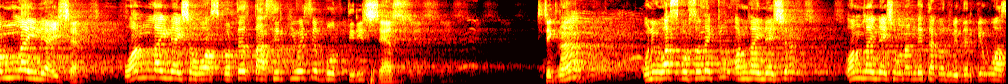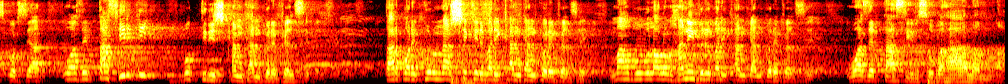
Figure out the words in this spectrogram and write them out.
অনলাইনে আইসা অনলাইনে আইসা ওয়াজ করতে, তাসির কি হয়েছে বত্রিশ শেষ। ঠিক না? উনি ওয়াজ করছেন একটু অনলাইনে আইসা। অনলাইনে এসে ওনার নেতা কর্মীদেরকে ওয়াজ করছে আর ওয়াজের তাসির কি? বত্রিশ খান খান করে ফেলছে। তারপরে খুলনা শেখের বাড়ি খান খান করে ফেলছে। মাহবুবুল আলম হানিফের বাড়ি খান খান করে ফেলছে। ওয়াজের তাসির সুবাহান আল্লাহ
